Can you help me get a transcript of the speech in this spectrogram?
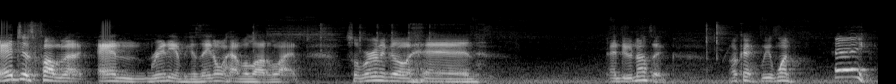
Edge is problematic and Rydia because they don't have a lot of life. So we're going to go ahead and do nothing. Okay, we won. Hey!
